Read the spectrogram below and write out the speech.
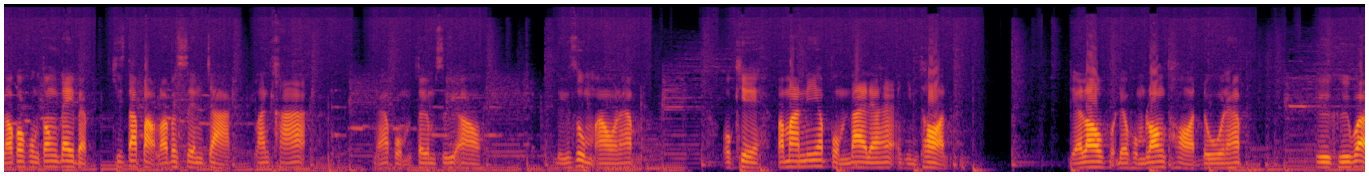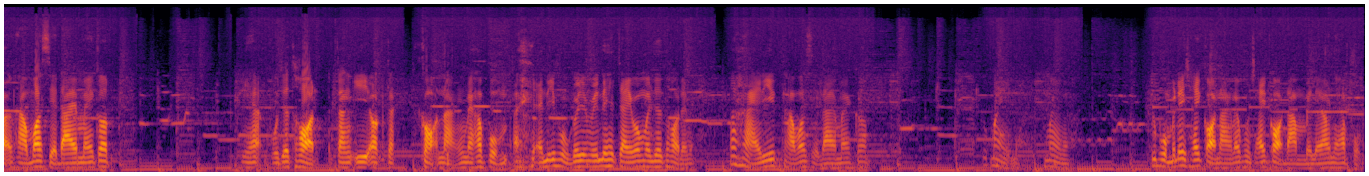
เราก็คงต้องได้แบบคริสตัลเปล่า100%จากร้านค้า นะครับผมเติมซื้อเอา หรือสุ่มเอานะครับ โอเค ประมาณนี้ครับผมได้แล้วฮะหินถอด เดี๋ยวเราเดี๋ยวผมลองถอดดูนะครับ คือคือว่าถามว่าเสียดายไหมก็นี่ฮะผมจะถอดกังอีออกจากเกาะหนังนะครับผม อันนี้ผมก็ยังไม่แน่ใจว่ามันจะถอดได้ไหมถ้าหายนี่ถามว่าเสียดายไหมก็ก็ไม่นะไม่นะคือผมไม่ได้ใช้เกาะหนังแล้วผมใช้เกาะดำไปแล้วนะครับผม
